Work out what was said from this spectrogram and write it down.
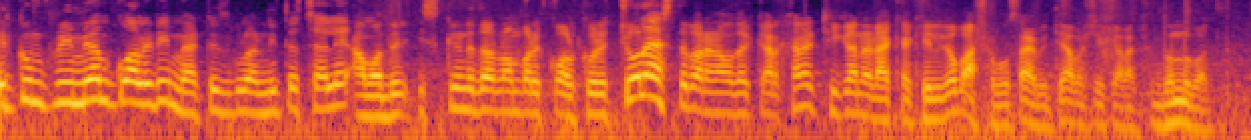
এরকম প্রিমিয়াম কোয়ালিটি ম্যাট্রেসগুলো নিতে চাইলে আমাদের স্ক্রিনে দেওয়ার নম্বরে কল করে চলে আসতে পারেন আমাদের কারখানায় ঠিকানা ঢাকা খিলগাঁও বসে আবিতে আবাসিক এলাকা। ধন্যবাদ।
